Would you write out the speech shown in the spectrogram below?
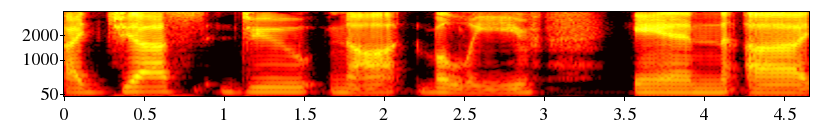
I just do not believe in uh,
